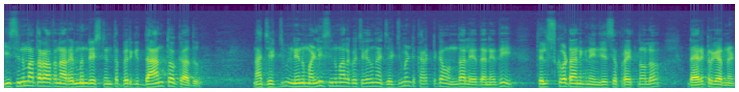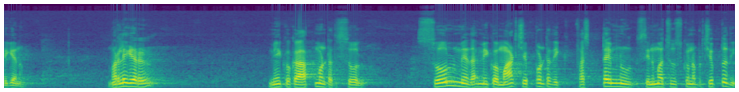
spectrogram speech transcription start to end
ఈ సినిమా తర్వాత నా రెమ్యునరేషన్ ఎంత పెరిగి దాంతో కాదు నా జడ్జిమెంట్ నేను మళ్ళీ సినిమాలకు వచ్చే కదా నా జడ్జిమెంట్ కరెక్ట్గా ఉందా లేదా అనేది తెలుసుకోవడానికి నేను చేసే ప్రయత్నంలో డైరెక్టర్ గారిని అడిగాను. మురళి గారు మీకు ఒక ఆత్మ ఉంటుంది సోల్. సోల్ మీద మీకు ఒక మాట చెప్పు ఉంటుంది ఫస్ట్ టైం నువ్వు సినిమా చూసుకున్నప్పుడు చెప్తుంది.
